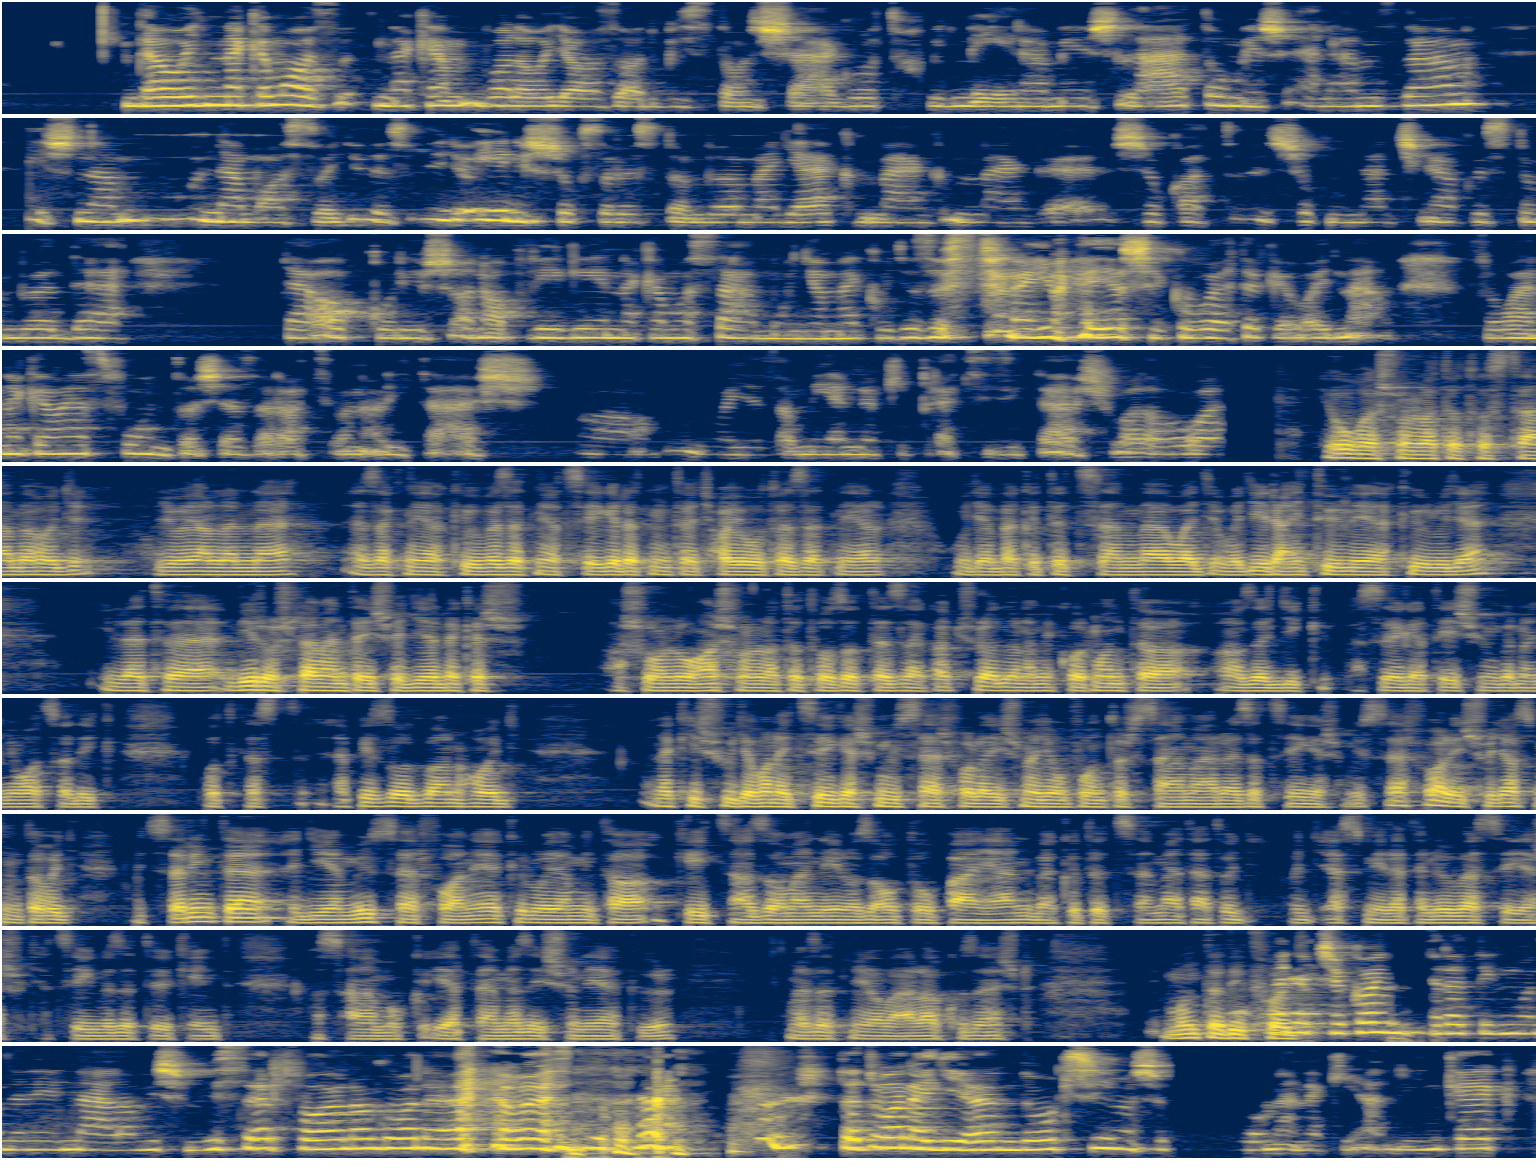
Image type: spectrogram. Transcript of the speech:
De hogy nekem, az, nekem valahogy az ad biztonságot, hogy mérem és látom és elemzem, és nem, nem az, hogy én is sokszor ösztönből megyek, meg, meg sokat, sok mindent csinálok ösztönből, de, de akkor is a nap végén nekem a szám mondja meg, hogy az ösztöneim helyesek voltak-e, vagy nem. Szóval nekem ez fontos, ez a racionalitás, a, vagy ez a mérnöki precizitás valahol. Jó hasonlatot hoztál be, hogy, hogy olyan lenne ezek nélkül vezetni a cégedet, mint egy hajót vezetnél, ugye bekötött szemmel, vagy, vagy iránytű nélkül, ugye? Illetve Bíros Levente is egy érdekes hasonló hasonlatot hozott ezzel kapcsolatban, amikor mondta az egyik beszélgetésünkben, a nyolcadik podcast epizódban, hogy, neki is ugye van egy céges műszerfala, és nagyon fontos számára ez a céges műszerfal, és hogy azt mondta, hogy, hogy szerinte egy ilyen műszerfal nélkül olyan, mintha 200-al mennél az autópályán bekötött szemmel, tehát hogy, hogy eszméletlenül veszélyes, hogyha cégvezetőként a számok értelmezése nélkül vezetni a vállalkozást. Mondtad itt, hogy... Csak annyit szeretnék mondani, hogy nálam is műszerfalnak van elnevezve. Tehát van egy ilyen doksi, és akkor mennek ilyen linkek,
